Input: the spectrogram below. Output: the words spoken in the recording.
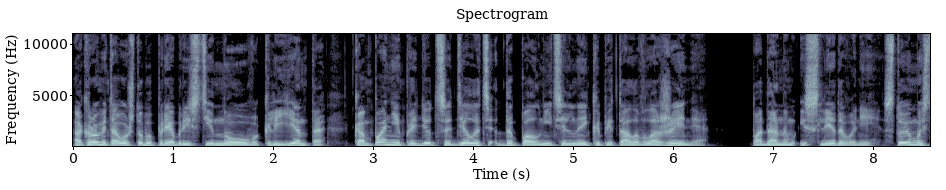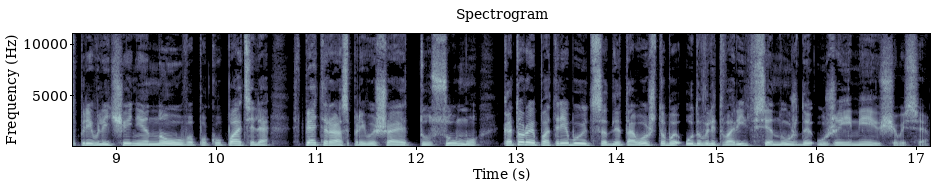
А кроме того, чтобы приобрести нового клиента, компании придется делать дополнительные капиталовложения. По данным исследований, стоимость привлечения нового покупателя в пять раз превышает ту сумму, которая потребуется для того, чтобы удовлетворить все нужды уже имеющегося.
